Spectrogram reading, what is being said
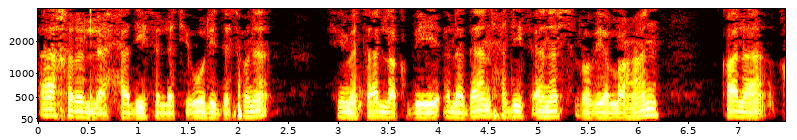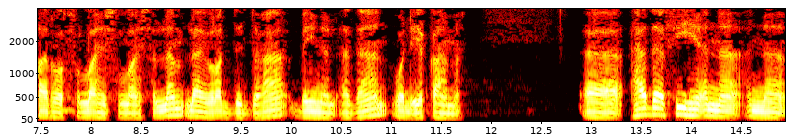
آخر الحديث التي أوردت هنا فيما يتعلق بالأذان. حديث أنس رضي الله عنه قال قال رسول الله صلى الله عليه وسلم لا يرد الدعاء بين الأذان والإقامة. آه هذا فيه أن أن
